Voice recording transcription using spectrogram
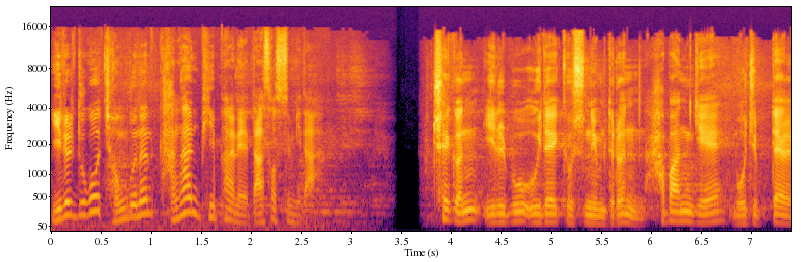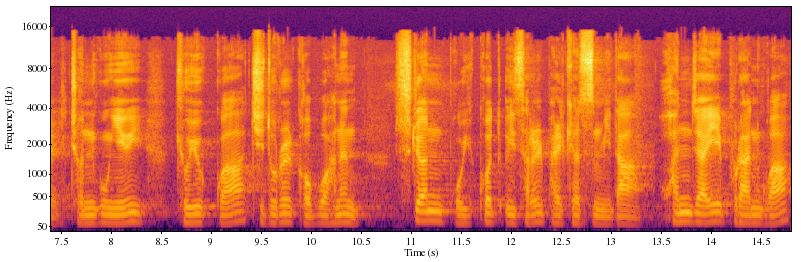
이를 두고 정부는 강한 비판에 나섰습니다. 최근 일부 의대 교수님들은 하반기에 모집될 전공의의 교육과 지도를 거부하는 수련 보이콧 의사를 밝혔습니다. 환자의 불안과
